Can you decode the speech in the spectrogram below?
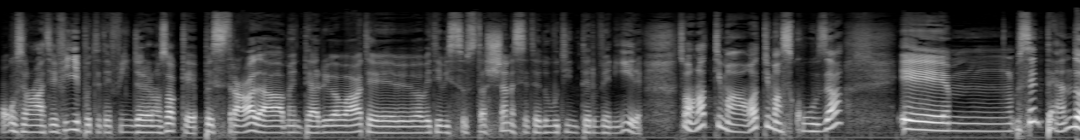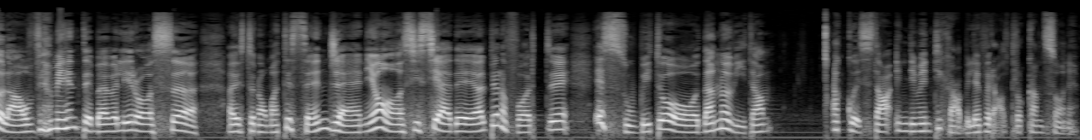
o se non avete figli potete fingere, non so, che per strada mentre arrivavate avete visto sta scena e siete dovuti intervenire. Insomma, un'ottima ottima scusa. E mm, sentendola, ovviamente, Beverly Ross ha detto: No, ma te sei un genio. Si siede al pianoforte e subito danno vita a questa indimenticabile, peraltro, canzone.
